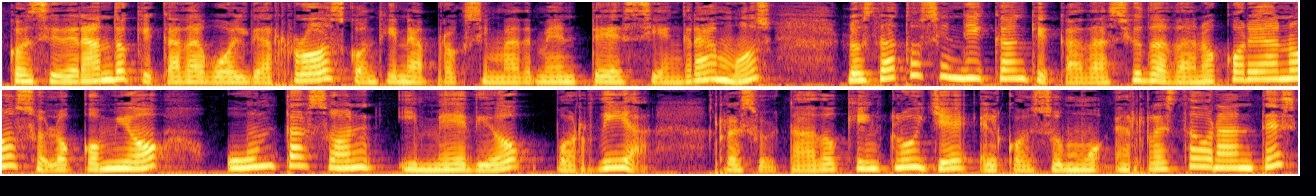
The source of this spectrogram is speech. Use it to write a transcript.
Considerando que cada bol de arroz contiene aproximadamente 100 gramos, los datos indican que cada ciudadano coreano solo comió un tazón y medio por día, resultado que incluye el consumo en restaurantes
